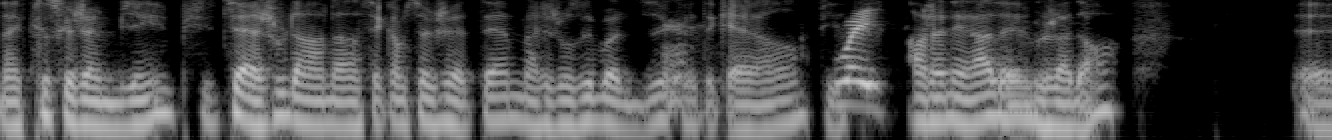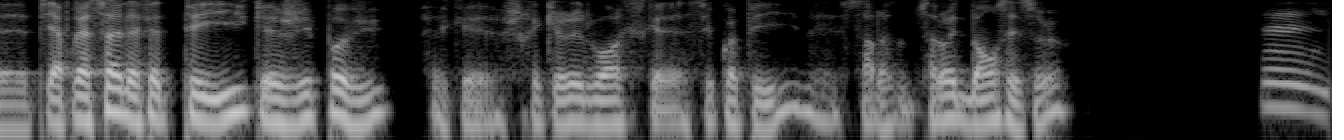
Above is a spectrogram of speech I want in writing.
une actrice que j'aime bien. Puis tu sais, elle joue dans, dans C'est comme ça que je t'aime, Marie-Josée Bolduc, elle était 40. Puis Oui. en général, j'adore. Euh, puis après ça, elle a fait Pays que j'ai pas vu. Fait que je serais curieux de voir ce c'est quoi Pays, mais ça, doit- ça doit être bon, c'est sûr. Hmm.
